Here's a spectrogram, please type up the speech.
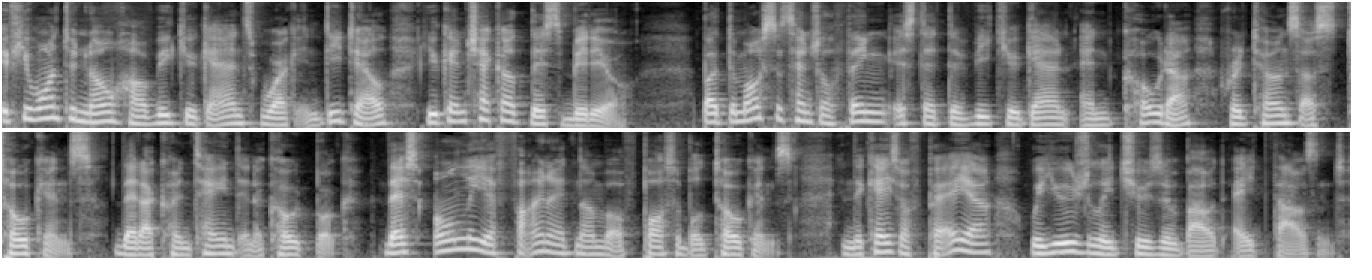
If you want to know how VQGANs work in detail, you can check out this video. But the most essential thing is that the VQGAN encoder returns us tokens that are contained in a codebook. There's only a finite number of possible tokens. In the case of Paella, we usually choose about 8000.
